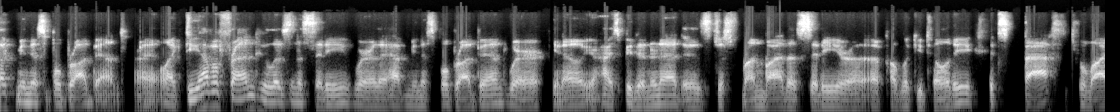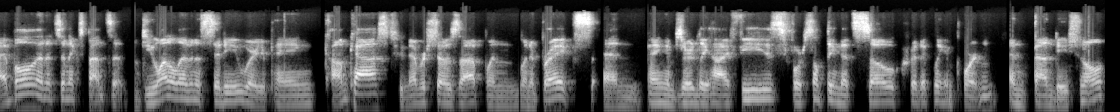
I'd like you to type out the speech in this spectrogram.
like municipal broadband, right? Like, do you have a friend who lives in a city where they have municipal broadband, where you know your high speed internet is just run by the city or a, a public utility? It's fast, it's reliable, and it's inexpensive. Do you want to live in a city where you're paying Comcast, who never shows up when when it breaks, and paying absurdly high fees for something that's so critically important and foundational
